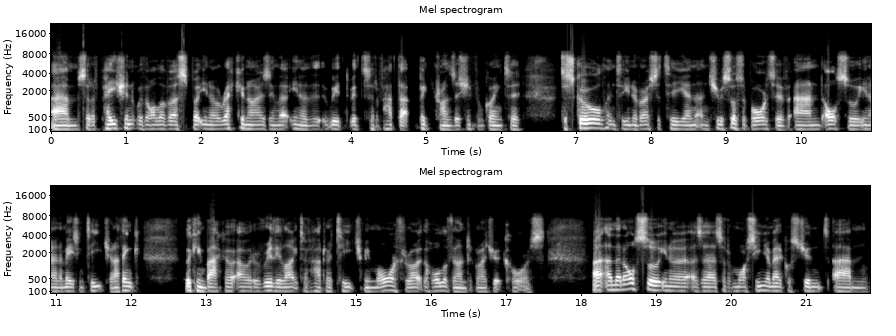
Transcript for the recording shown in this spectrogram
um, sort of patient with all of us, but you know, recognizing that you know that we'd, we'd sort of had that big transition from going to to school into university, and and she was so supportive and also you know an amazing teacher. And I think looking back, I, I would have really liked to have had her teach me more throughout the whole of the undergraduate course. Uh, and then also, you know, as a sort of more senior medical student, um,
